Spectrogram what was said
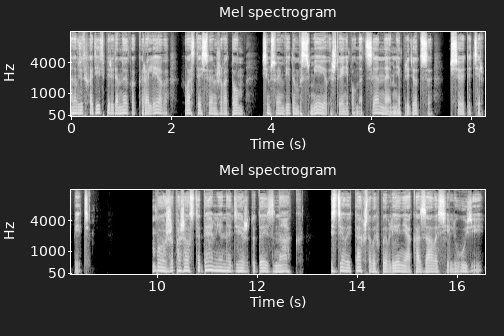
Она будет ходить передо мной, как королева, хвастаясь своим животом, всем своим видом высмеивая, что я неполноценная, а мне придется все это терпеть. Боже, пожалуйста, дай мне надежду, дай знак. Сделай так, чтобы их появление оказалось иллюзией.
